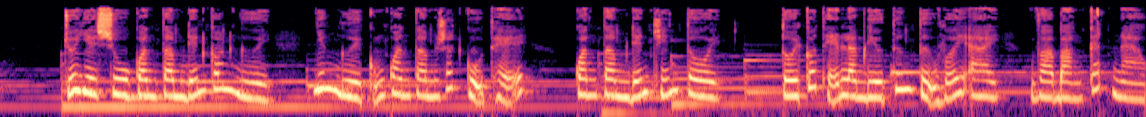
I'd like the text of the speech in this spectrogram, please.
Chúa Giêsu quan tâm đến con người, nhưng người cũng quan tâm rất cụ thể quan tâm đến chính tôi tôi có thể làm điều tương tự với ai và bằng cách nào?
